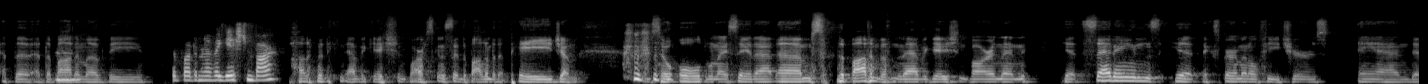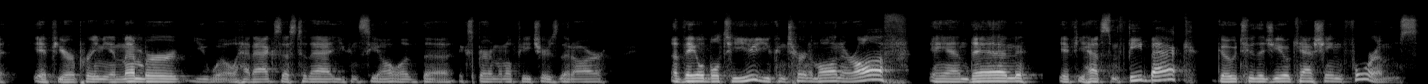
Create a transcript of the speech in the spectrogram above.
at the at the mm-hmm. bottom of the the bottom navigation bar. Bottom of the navigation bar. I was going to say the bottom of the page. I'm, so old when I say that. Um, so the bottom of the navigation bar, and then hit settings, hit experimental features, and if you're a premium member, you will have access to that. You can see all of the experimental features that are available to you. You can turn them on or off. And then if you have some feedback, go to the geocaching forums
